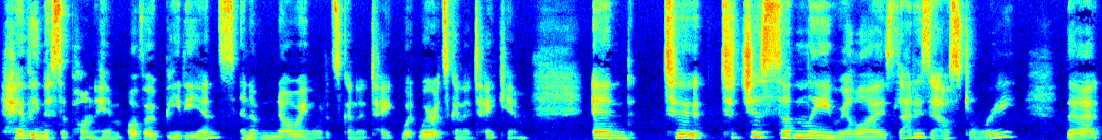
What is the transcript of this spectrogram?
heaviness upon him of obedience and of knowing what it's going to take, what where it's going to take him, and to to just suddenly realize that is our story, that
